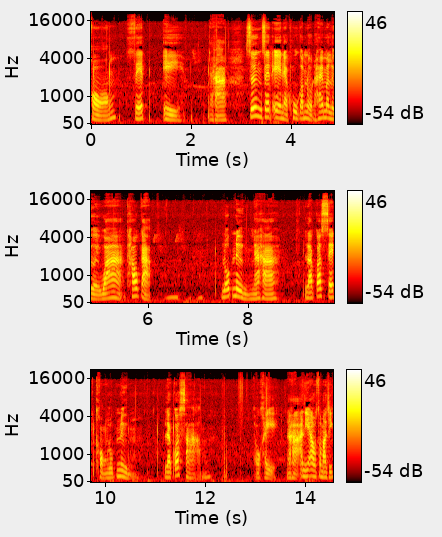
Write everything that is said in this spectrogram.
ของเซต A นะคะ ซึ่งเซต A เนี่ยครูกำหนดให้มาเลยว่าเท่ากับลบหนึ่งนะคะ แล้วก็เซตของลบหนึ่งแล้วก็สาม โอเคนะคะ อันนี้เอาสมาชิก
